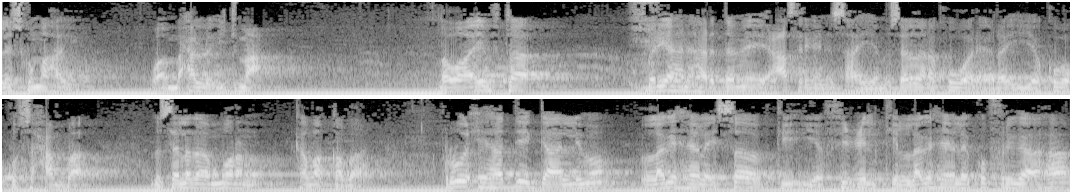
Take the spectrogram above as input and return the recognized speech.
layskuma hayo. Waa maxalu ijmaac. Dawaa'ifta baryahan hardame ee casrigan ishaya masaladana ku wareeray iyo kuwa ku saxanba masalada muran kama qabaan ruuxii haddii gaalnimo laga helay sababkii iyo ficilkii laga helay kufriga ahaa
